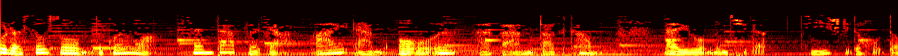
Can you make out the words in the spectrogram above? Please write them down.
或者搜索我们的官网“三 w 点 i m o o n f m dot com” 来与我们取得及时的互动。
